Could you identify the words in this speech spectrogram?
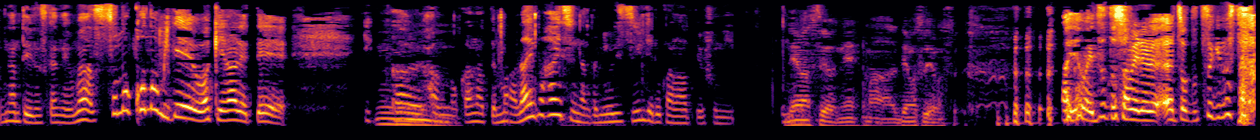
なんていうんですかね。まあ、その好みで分けられて、いかはんのかなって、まあ、ライブ配信なんか如実に出るかなっていうふうに。出ますよね。まあ、出ます出ます。あ、やばい、ずっと喋れる。あちょっと次の質問。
